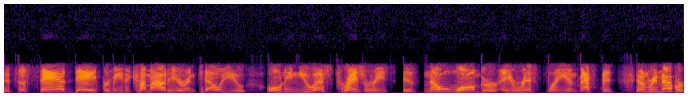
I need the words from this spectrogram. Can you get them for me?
It's a sad day for me to come out here and tell you owning U.S. Treasuries is no longer a risk free investment. And remember,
